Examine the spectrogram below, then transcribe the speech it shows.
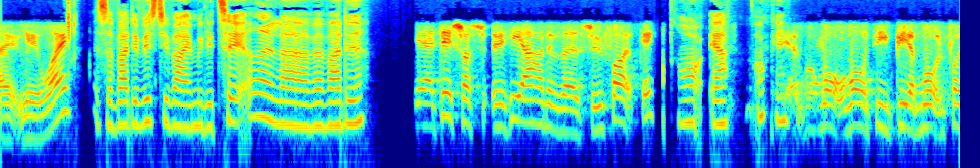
la- laver. Ikke? Altså, var det, hvis de var i militæret, eller hvad var det? Ja, det er så, øh, her har det været søfolk, ikke? Åh, oh, ja, okay. Ja, hvor, hvor, de bliver målt for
